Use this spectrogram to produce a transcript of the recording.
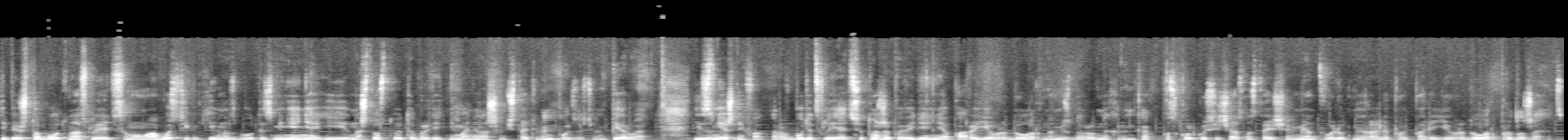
Теперь, что будет у нас влиять в самом августе, какие у нас будут изменения и на что стоит обратить внимание нашим читателям и пользователям. Первое. Из внешних факторов будет влиять все то же поведение пары евро-доллар на международных рынках, поскольку сейчас в настоящий момент валютный ралли по паре евро-доллар продолжается.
